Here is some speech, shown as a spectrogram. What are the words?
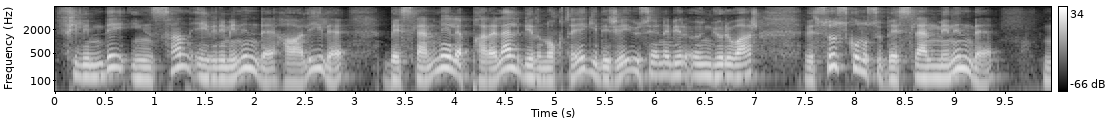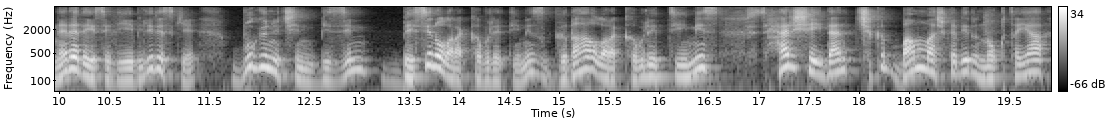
filmde insan evriminin de haliyle beslenmeyle paralel bir noktaya gideceği üzerine bir öngörü var ve söz konusu beslenmenin de neredeyse diyebiliriz ki bugün için bizim besin olarak kabul ettiğimiz, gıda olarak kabul ettiğimiz her şeyden çıkıp bambaşka bir noktaya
